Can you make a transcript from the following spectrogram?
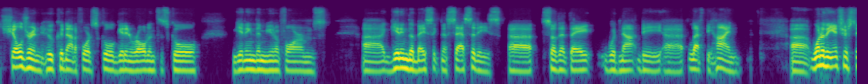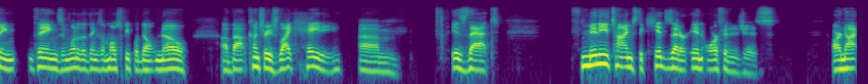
children who could not afford school get enrolled into school, getting them uniforms, uh, getting the basic necessities uh, so that they would not be left behind. one of the interesting things, and one of the things that most people don't know about countries like Haiti, um, is that many times the kids that are in orphanages are not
